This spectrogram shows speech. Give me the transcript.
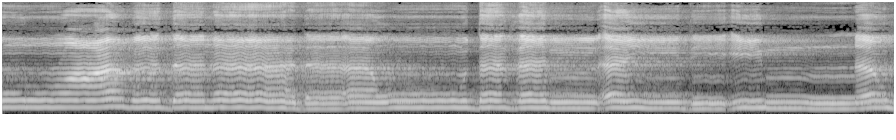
واذكر عبدنا داود ذا الأيد إنه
